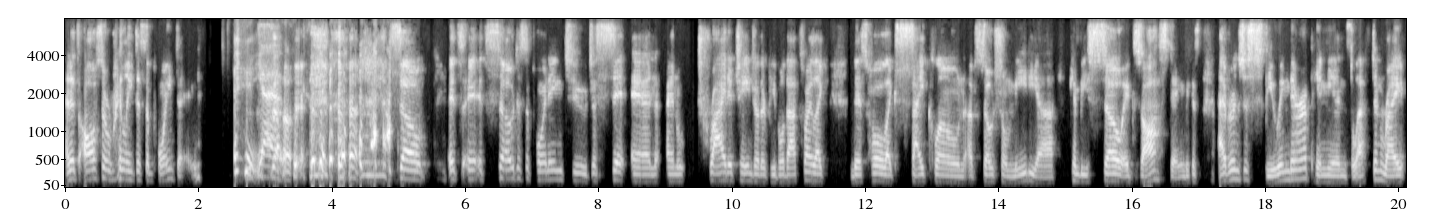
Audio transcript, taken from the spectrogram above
And it's also really disappointing. yes. so, so it's it's so disappointing to just sit and and try to change other people. That's why like this whole like cyclone of social media can be so exhausting because everyone's just spewing their opinions left and right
